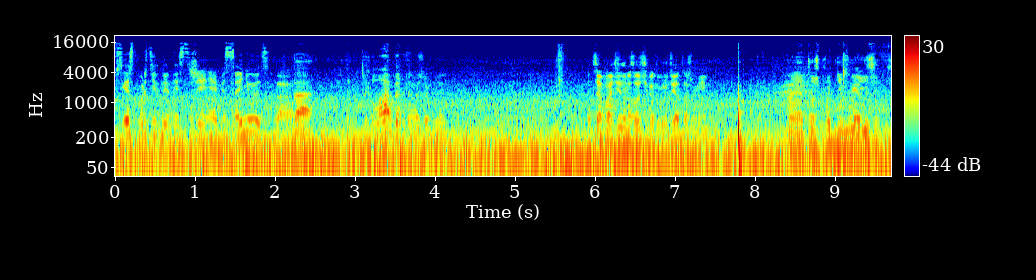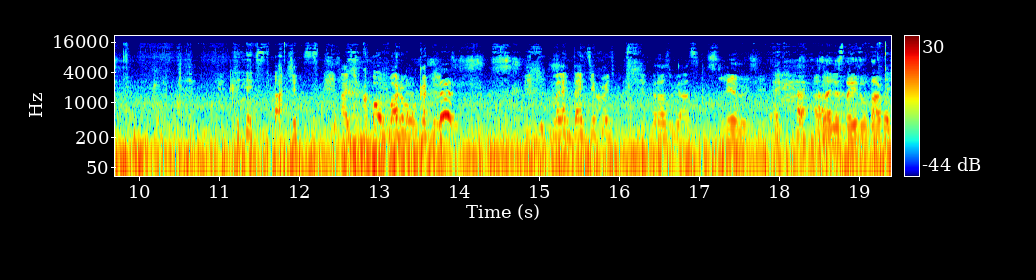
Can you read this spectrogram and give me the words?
все спортивные достижения обесцениваются? Да. Ладно тоже, блин. Хотя бы один разочек от груди отожми. Бля, я тоже подниму, изи. Сейчас очко порву, кажется. Блядь, дайте хоть размяться. Следующий. А сзади стоит вот так вот.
